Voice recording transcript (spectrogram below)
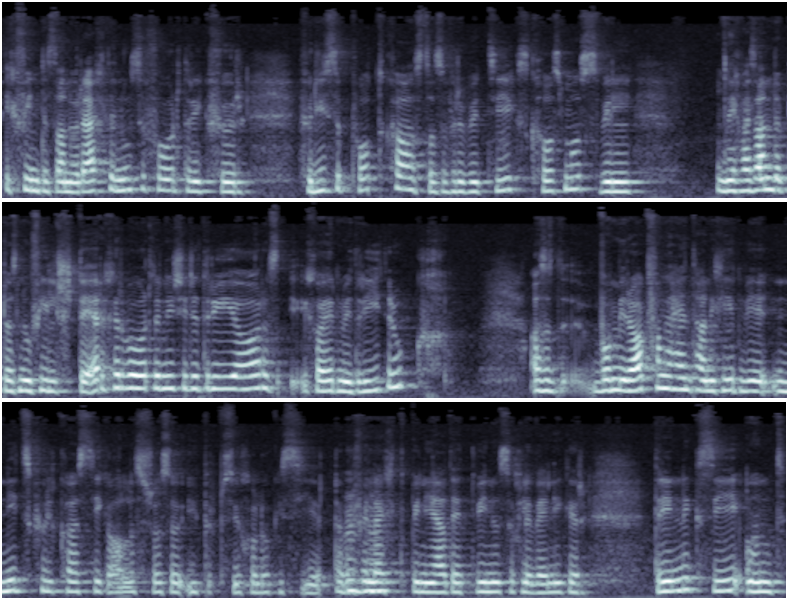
ich finde das auch eine recht eine Herausforderung für, für unseren Podcast, also für den Beziehungskosmos, weil ich weiß nicht, ob das noch viel stärker geworden ist in den drei Jahren. Ich habe irgendwie den Eindruck. Also, als wir angefangen haben, habe ich irgendwie nicht das Gefühl, dass ich alles schon so überpsychologisiert. Aber mhm. vielleicht bin ich auch dort wie noch so ein bisschen weniger drin gewesen. Und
